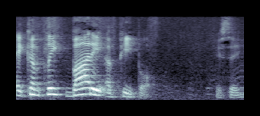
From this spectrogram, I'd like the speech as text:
a complete body of people. You see?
